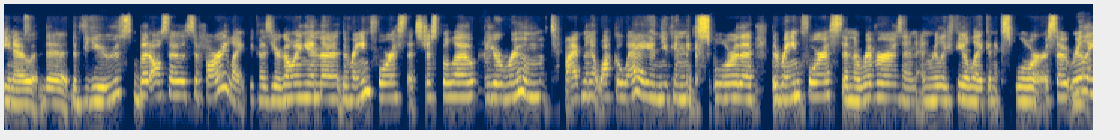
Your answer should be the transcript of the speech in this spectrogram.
you know, the the views, but also safari like because you're going in the the rainforest that's just below your room, 5 minute walk away and you can explore the the rainforest and the rivers and and really feel like an explorer. So it really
